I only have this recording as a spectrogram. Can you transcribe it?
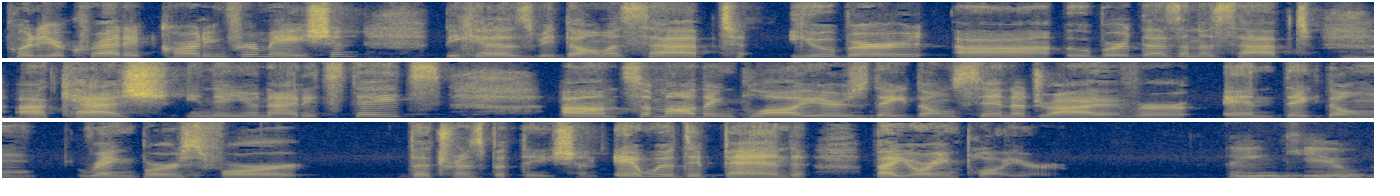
Put your credit card information because we don't accept Uber. Uh, Uber doesn't accept uh, cash in the United States. Um, some other employers they don't send a driver and they don't reimburse for the transportation. It will depend by your employer. Thank you.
